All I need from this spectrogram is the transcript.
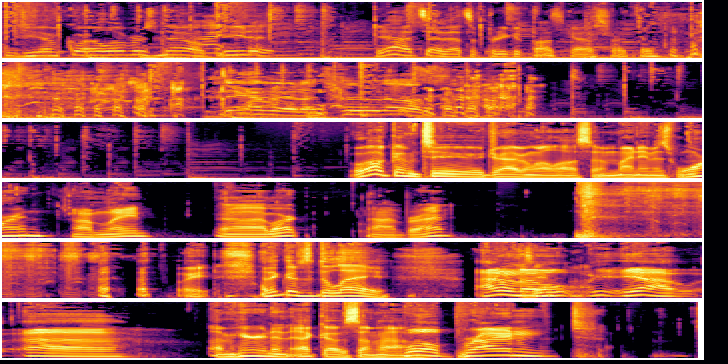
Do you have coilovers? No. Beat it. Yeah, I'd say that's a pretty good podcast right there. Damn it, I screwed up. Welcome to Driving While Awesome. My name is Warren. I'm Lane. Uh, Mark. I'm Brian. Wait, I think there's a delay. I don't know. Yeah. Uh, I'm hearing an echo somehow. well, Brian t-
